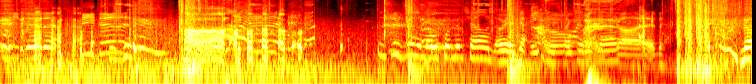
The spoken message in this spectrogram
he did it. He did it. Oh. This dude's in a no equipment challenge. Okay, he's got 18 Oh spectators now. god. No.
